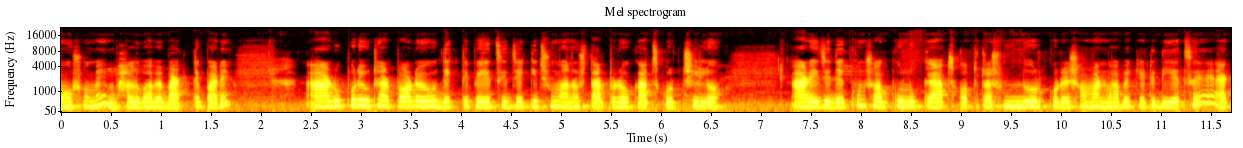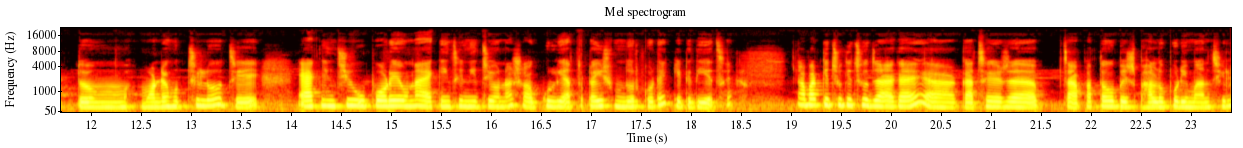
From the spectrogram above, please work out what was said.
মৌসুমে ভালোভাবে বাড়তে পারে। আর উপরে ওঠার পরেও দেখতে পেয়েছি যে কিছু মানুষ তারপরেও কাজ করছিল। আর এই যে দেখুন, সবগুলো গাছ কতটা সুন্দর করে সমানভাবে কেটে দিয়েছে। একদম মনে হচ্ছিল যে এক ইঞ্চি উপরেও না, এক ইঞ্চি নিচেও না, সবগুলি এতটাই সুন্দর করে কেটে দিয়েছে। আবার কিছু কিছু জায়গায় গাছের চা পাতাও বেশ ভালো পরিমাণ ছিল।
